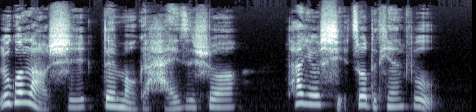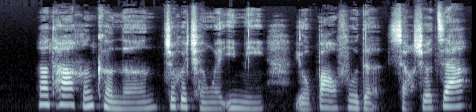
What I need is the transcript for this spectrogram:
如果老师对某个孩子说他有写作的天赋，那他很可能就会成为一名有抱负的小说家。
